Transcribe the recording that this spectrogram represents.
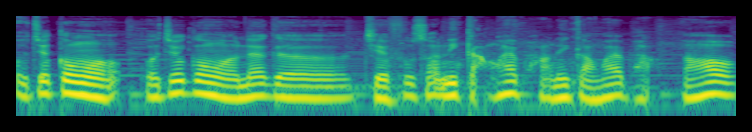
我就跟我，我就跟我那个姐夫说：“你赶快跑，你赶快跑。”然后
